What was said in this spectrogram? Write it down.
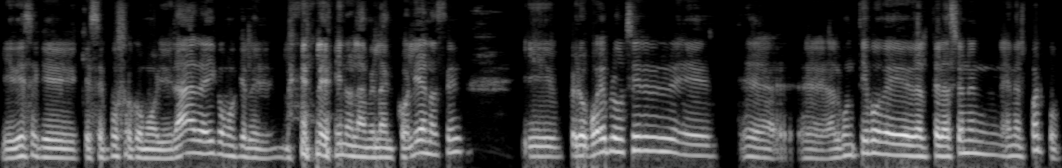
y dice que, que se puso como a llorar ahí, como que le vino la melancolía, no sé y, pero puede producir eh, eh, eh, algún tipo de, alteración en, el cuerpo,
